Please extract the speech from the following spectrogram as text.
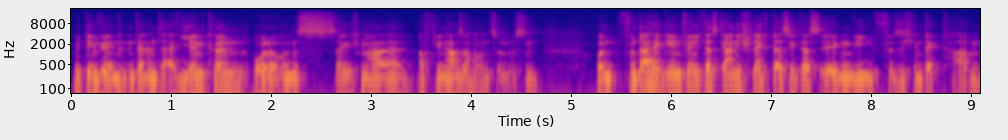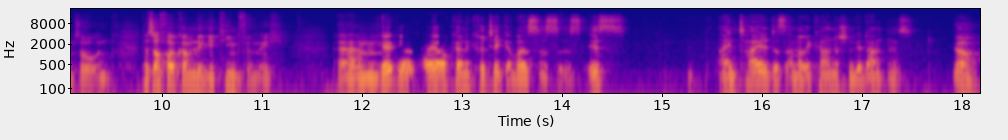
mit dem wir miteinander interagieren können, ohne uns, sage ich mal, auf die Nase hauen zu müssen. Und von daher gehen finde ich das gar nicht schlecht, dass sie das irgendwie für sich entdeckt haben. So. Und das ist auch vollkommen legitim für mich. Ähm, ja klar, das war ja auch keine Kritik, aber es ist, es ist ein Teil des amerikanischen Gedankens. Ja,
